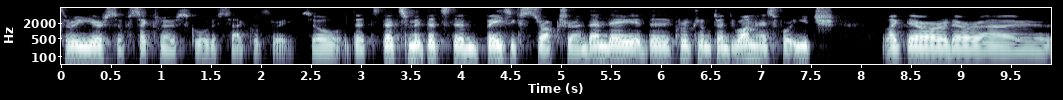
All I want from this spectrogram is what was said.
three years of secondary school is cycle three. So that's that's that's the basic structure, and then they the curriculum twenty one has for each like there are there are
